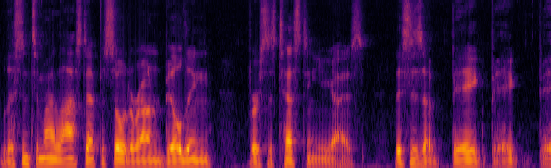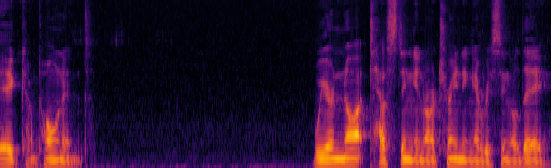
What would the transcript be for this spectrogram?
Listen to my last episode around building versus testing, you guys. This is a big, big, big component. We are not testing in our training every single day.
